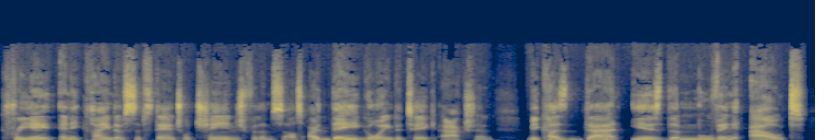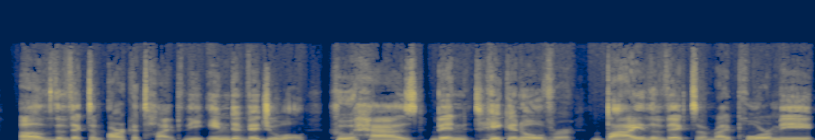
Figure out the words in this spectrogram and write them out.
create any kind of substantial change for themselves? Are they going to take action? Because that is the moving out of the victim archetype, the individual who has been taken over by the victim, right? Poor me.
